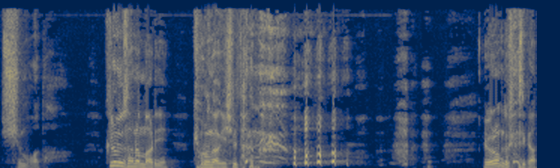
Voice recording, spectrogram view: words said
심하다. 그러면서 하는 말이, 결혼하기 싫다는 거예요. 여러분들, 그러니까,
